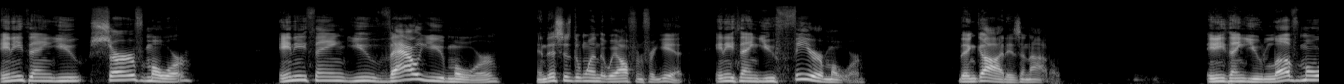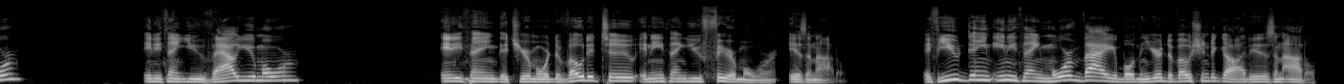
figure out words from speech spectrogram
anything you serve more, anything you value more, and this is the one that we often forget, anything you fear more than God is an idol. Anything you love more, anything you value more, anything that you're more devoted to, anything you fear more is an idol. If you deem anything more valuable than your devotion to God, it is an idol.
